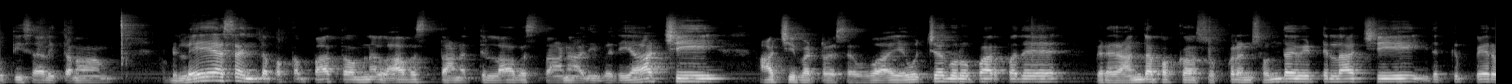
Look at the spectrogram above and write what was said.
புத்திசாலித்தனம். அப்படி லேசாக இந்த பக்கம் பார்த்தோம்னா லாபஸ்தானத்தில் லாபஸ்தான அதிபதி ஆட்சி. ஆட்சி பெற்ற செவ்வாயை உச்சகுரு பார்ப்பது பிறகு அந்த பக்கம் சுக்கரன் சொந்த வீட்டில் ஆட்சி இதுக்கு பேர்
